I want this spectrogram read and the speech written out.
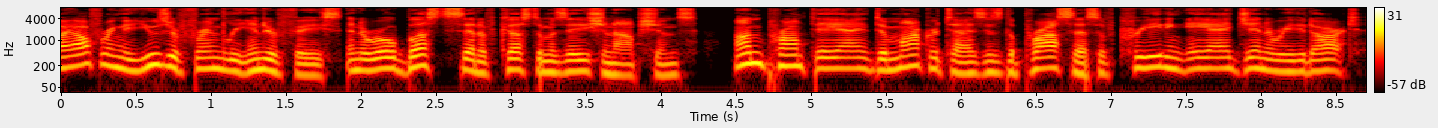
By offering a user-friendly interface and a robust set of customization options, Unprompt AI democratizes the process of creating AI-generated art.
